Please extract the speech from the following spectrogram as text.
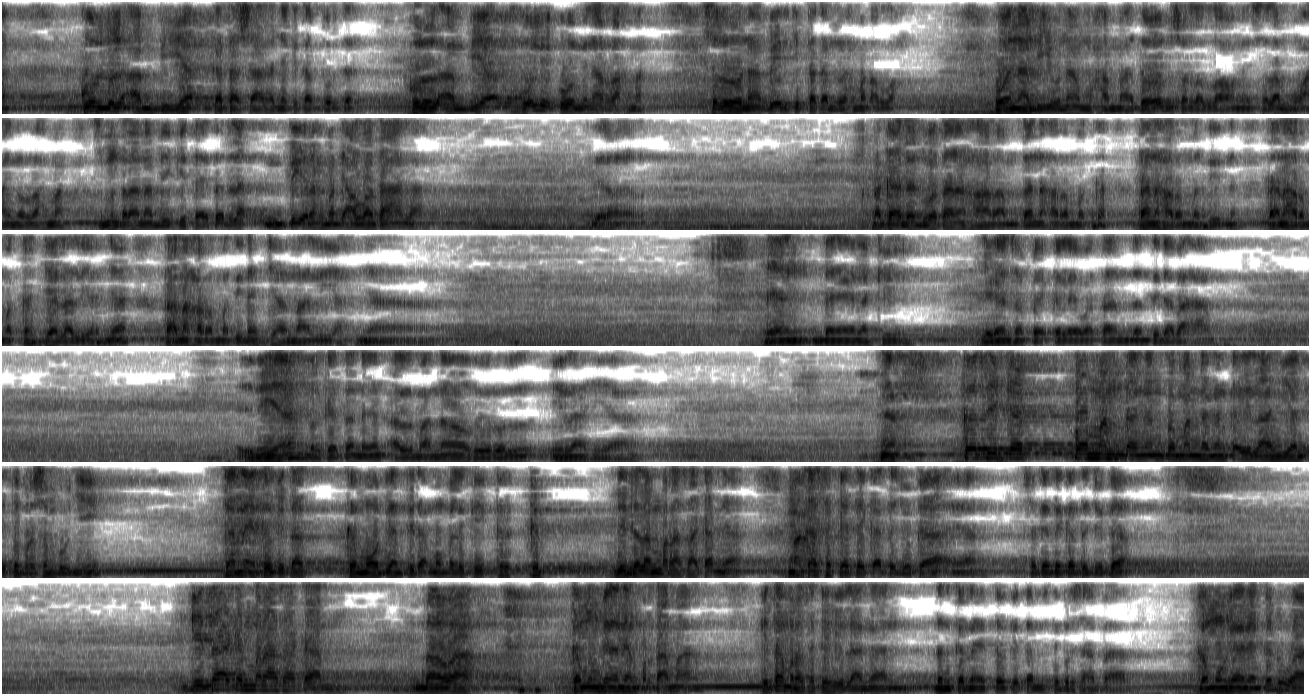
Kulul anbiya kata syarahnya kitab Burda. Kulul anbiya khuliqu minar rahmah. Seluruh nabi diciptakan rahmat Allah. Wa nabiyuna Muhammadun sallallahu alaihi wasallam wa ainur rahmah. Sementara nabi kita itu adalah inti rahmatnya Allah taala. Maka ada dua tanah haram, tanah haram Mekah, tanah haram Madinah. Tanah haram Mekah jalaliyahnya, tanah haram Madinah jamaliyahnya. yang dan lagi jangan sampai kelewatan dan tidak paham ini ya berkaitan dengan al-manazirul ilahiyah nah ketika pemandangan-pemandangan keilahian itu bersembunyi. Karena itu kita kemudian tidak memiliki greget di dalam merasakannya. Maka seketika itu juga ya seketika itu juga kita akan merasakan bahwa kemungkinan yang pertama kita merasa kehilangan. Dan karena itu kita mesti bersabar. Kemungkinan yang kedua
